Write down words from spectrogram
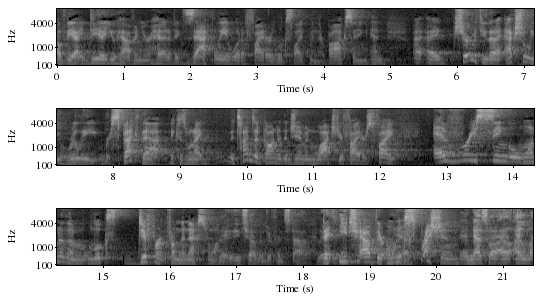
of the idea you have in your head of exactly what a fighter looks like when they're boxing. And I, I shared with you that I actually really respect that because when I the times I've gone to the gym and watched your fighters fight, every single one of them looks different from the next one. they each have a different style. They each have their own Yeah. expression. And that's what I, I,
